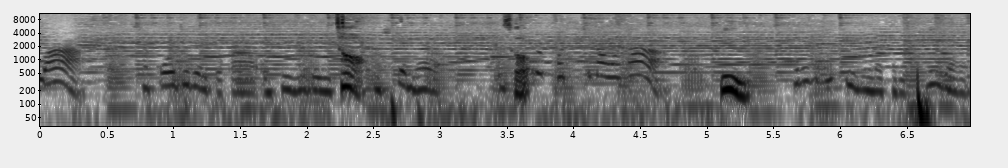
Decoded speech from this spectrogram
うは社交辞令とかお世辞で言ったとしても、そうこっち側が、うん。それでいい気分だったらいいんじゃないって。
